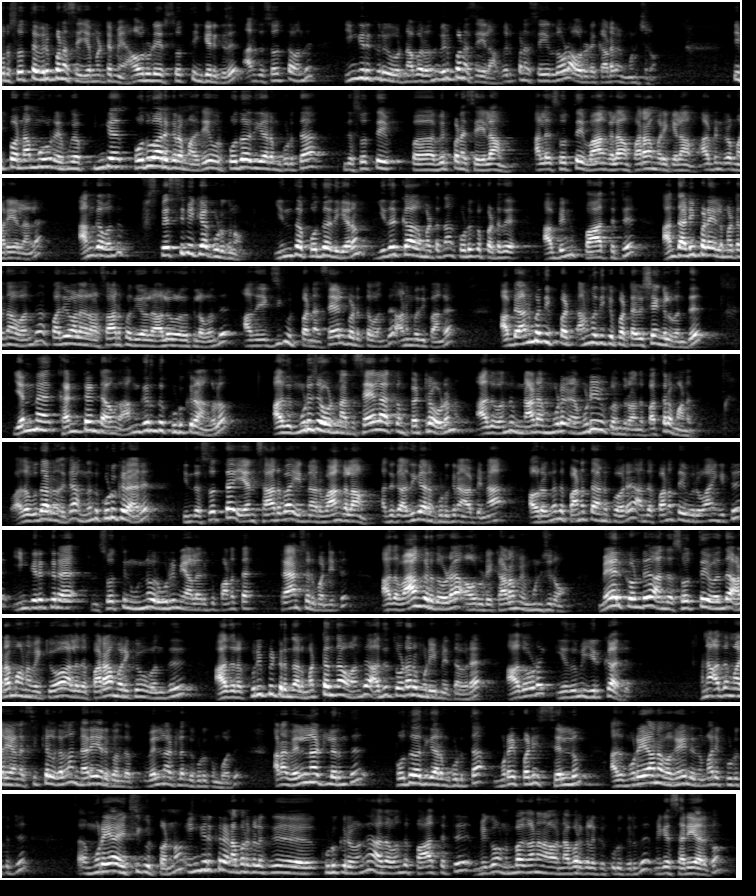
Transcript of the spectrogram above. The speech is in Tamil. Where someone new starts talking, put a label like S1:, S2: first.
S1: ஒரு சொத்தை விற்பனை செய்ய மட்டுமே அவருடைய சொத்து இங்கே இருக்குது. அந்த சொத்தை வந்து இங்கே இருக்கிற ஒரு நபர் வந்து விற்பனை செய்யலாம். விற்பனை செய்கிறதோடு அவருடைய கடமை முடிச்சிடும் இப்போ நம்ம ஊர் இங்கே பொதுவாக இருக்கிற மாதிரி ஒரு பொது அதிகாரம் கொடுத்தா இந்த சொத்தை இப்போ விற்பனை செய்யலாம். அல்லது சொத்தை வாங்கலாம் பராமரிக்கலாம் அப்படின்ற மாதிரியெல்லாம் இல்லை. அங்கே வந்து ஸ்பெசிஃபிக்காக கொடுக்கணும். இந்த பொது அதிகாரம் இதற்காக மட்டும்தான் கொடுக்கப்பட்டது அப்படின்னு பார்த்துட்டு அந்த அடிப்படையில் மட்டும்தான் வந்து பதிவாளர் சார் பதிவாளர் அலுவலகத்தில் வந்து அதை எக்ஸிக்யூட் பண்ண செயல்படுத்த வந்து அனுமதிப்பாங்க. அப்படி அனுமதிப்பட் அனுமதிக்கப்பட்ட விஷயங்கள் வந்து என்ன கண்டென்ட் அவங்க அங்கேருந்து கொடுக்குறாங்களோ அது முடிஞ்ச உடனே அது செயலாக்கம் பெற்றவுடன் அது வந்து நட முடி முடிவுக்கு வந்துடும் அந்த பத்திரமானது. அதை உதாரணத்துக்கு அங்கேருந்து கொடுக்குறாரு இந்த சொத்தை என் சார்பாக இன்னார் வாங்கலாம் அதுக்கு அதிகாரம் கொடுக்குறேன் அப்படின்னா அவர் அங்கேருந்து பணத்தை அனுப்புவார். அந்த பணத்தை இவர் வாங்கிட்டு இங்கே இருக்கிற அந்த சொத்தின் இன்னொரு உரிமையாளருக்கு பணத்தை டிரான்ஸ்ஃபர் பண்ணிவிட்டு அதை வாங்குறதோட அவருடைய கடமை முடிஞ்சிடும் மேற்கொண்டு அந்த சொத்தை வந்து அடமான வைக்கவோ அல்லது பராமரிக்கவோ வந்து அதில் குறிப்பிட்டிருந்தால் மட்டும்தான் வந்து அது தொடர முடியுமே தவிர அதோட எதுவுமே இருக்காது. ஆனால் அது மாதிரியான சிக்கல்கள்லாம் நிறைய இருக்கும். அந்த வெளிநாட்டிலேருந்து கொடுக்கும்போது. ஆனால் வெளிநாட்டிலேருந்து பொது அதிகாரம் கொடுத்தா முறைப்படி செல்லும். அது முறையான வகையில் இந்த மாதிரி கொடுத்துட்டு முறையாக எக்ஸிக்யூட் பண்ணோம். இங்கே இருக்கிற நபர்களுக்கு கொடுக்குறவங்க அதை வந்து பார்த்துட்டு மிகவும் நம்பகான நபர்களுக்கு கொடுக்குறது மிக சரியாக இருக்கும்.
